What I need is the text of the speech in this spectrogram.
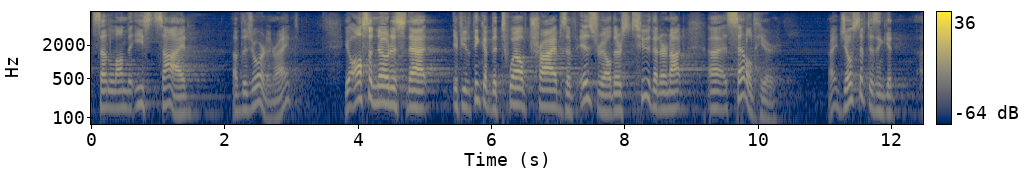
settle on the east side of the Jordan, right? You'll also notice that if you think of the 12 tribes of Israel, there's two that are not uh, settled here. Right? Joseph doesn't get uh,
